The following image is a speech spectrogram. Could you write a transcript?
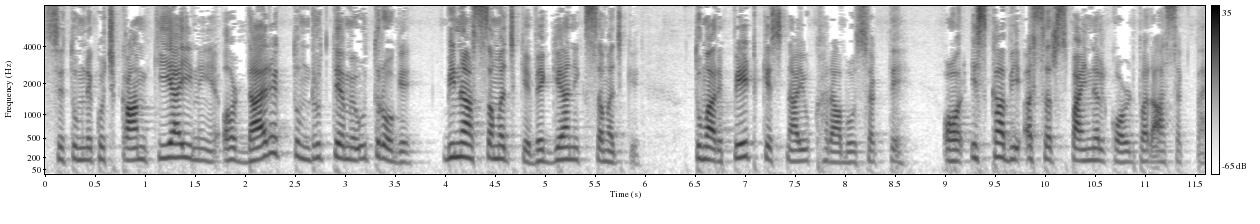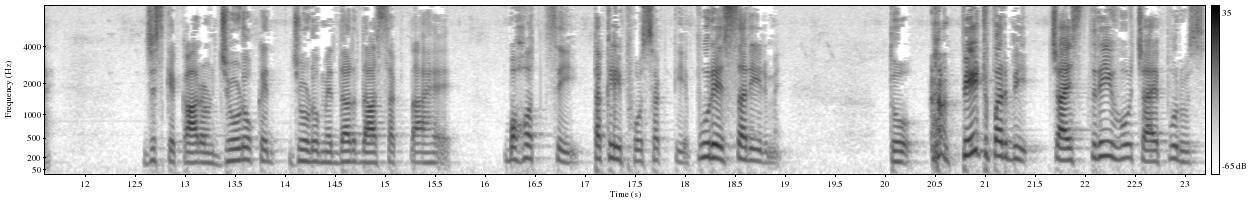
से तुमने कुछ काम किया ही नहीं है, और डायरेक्ट तुम नृत्य में उतरोगे, बिना समझ के, वैज्ञानिक समझ के, तुम्हारे पेट के स्नायु खराब हो सकते और इसका भी असर स्पाइनल कॉर्ड पर आ सकता है, जिसके कारण जोड़ों के, जोड़ों में दर्द आ सकता है, बहुत सी तकलीफ़ हो सकती है पूरे शरीर में। तो पेट पर भी, चाहे स्त्री हो, चाहे पुरुष,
